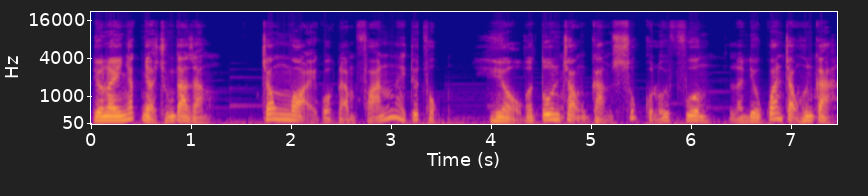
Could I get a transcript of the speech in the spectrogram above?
Điều này nhắc nhở chúng ta rằng, trong mọi cuộc đàm phán hay thuyết phục, hiểu và tôn trọng cảm xúc của đối phương là điều quan trọng hơn cả.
